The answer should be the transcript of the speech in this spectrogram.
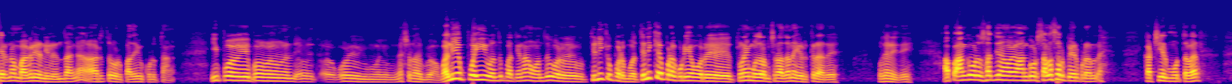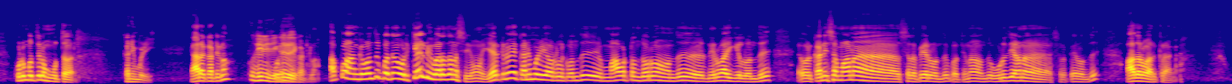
ஏற்கனவே மகளிர் அணியில் இருந்தாங்க அடுத்த ஒரு பதவி கொடுத்தாங்க. இப்போ இப்போ என்ன சொன்ன வலிய போய் வந்து பார்த்திங்கன்னா வந்து ஒரு திணிக்கப்படும் போது திணிக்கப்படக்கூடிய ஒரு துணை முதலமைச்சராக தானே இருக்கிறாரு உதயநிதி. அப்போ அங்கே ஒரு சத்தியம் அங்கே ஒரு சலசலப்பு ஏற்படும்ல கட்சியில் மூத்தவர் குடும்பத்திலும் மூத்தவர். கனிமொழி. யாரை காட்டிலும்? உதயநிதி உதயநிதி காட்டலாம். அப்போ அங்கே வந்து பார்த்தீங்கன்னா ஒரு கேள்வி வரதானே செய்யும். ஏற்கனவே கனிமொழி அவர்களுக்கு வந்து மாவட்டம் தோறும் வந்து நிர்வாகிகள் வந்து ஒரு கணிசமான சில பேர் வந்து பார்த்திங்கன்னா வந்து உறுதியான சில பேர் வந்து ஆதரவாக இருக்கிறாங்க.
